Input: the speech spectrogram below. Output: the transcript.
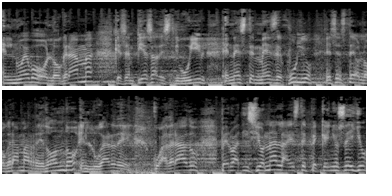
El nuevo holograma que se empieza a distribuir en este mes de julio es este holograma redondo en lugar de cuadrado, pero adicional a este pequeño sello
